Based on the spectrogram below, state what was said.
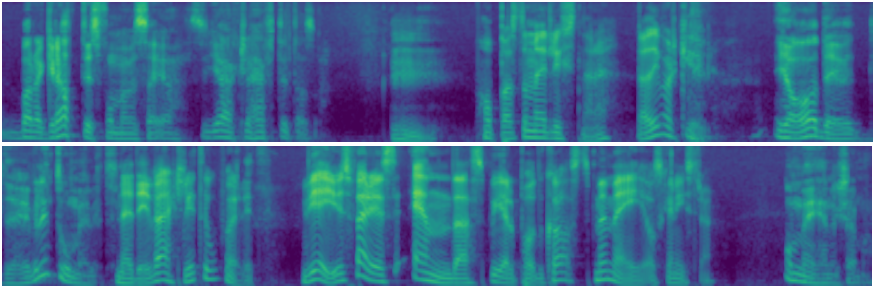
bara grattis får man väl säga. Så jäkla häftigt alltså. Mm. Hoppas de är lyssnare. Det hade ju varit kul. Ja, det, det är väl inte omöjligt. Nej, det är verkligen inte omöjligt. Vi är ju Sveriges enda spelpodcast med mig, Oskar Nyström. Om mig, Henrik Kjellman.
